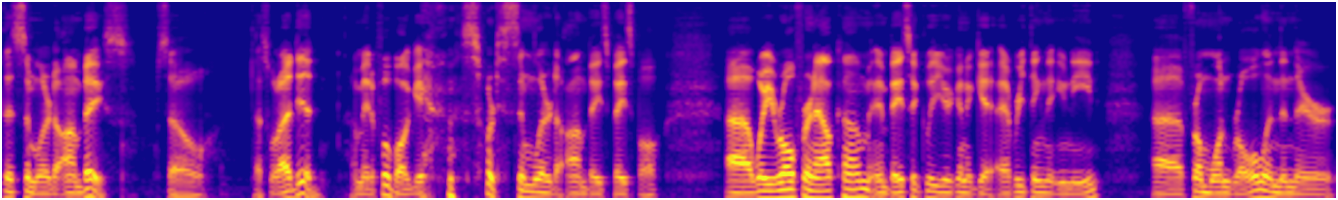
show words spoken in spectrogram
that's similar to on base? So that's what I did. I made a football game sort of similar to on base baseball, uh, where you roll for an outcome, and basically you're going to get everything that you need uh, from one roll, and then there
